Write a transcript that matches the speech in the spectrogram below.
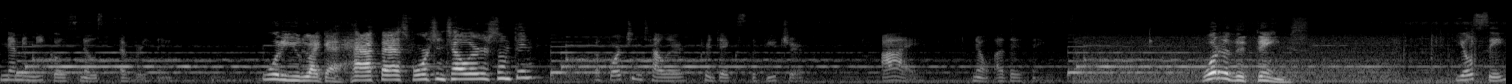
Neminikos knows everything. What are you, like a half ass fortune teller or something? A fortune teller predicts the future. I know other things. What are the things? You'll see.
